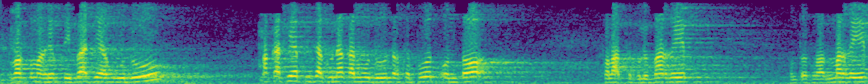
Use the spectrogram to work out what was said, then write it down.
waktu maghrib tiba dia wudhu, maka dia bisa gunakan wudhu tersebut untuk sholat sebelum maghrib, untuk sholat maghrib,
